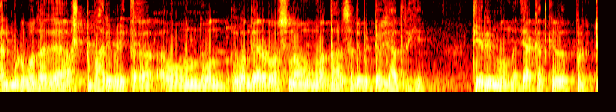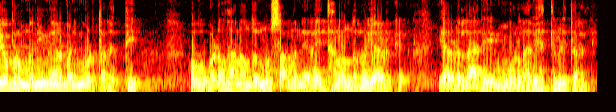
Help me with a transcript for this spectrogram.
ಅಲ್ಲಿ ಮುಡ್ಬೋದಾಗ ಅಷ್ಟು ಭಾರಿ ಬೆಳಿತಾರ. ಒಂದು ಒಂದು ಒಂದು ಎರಡು ವರ್ಷ ನಾವು ಮದ್ದು ಹರಿಸೋದೇ ಬಿಟ್ಟೇವು ಜಾತ್ರೆಗೆ. ತೇರಿನ ಮುಂದೆ. ಯಾಕಂತ ಕೇಳಿದ್ರೆ ಪ್ರತಿಯೊಬ್ಬರು ಮನೆ ಮೇಲೆ ಬಣಿಮಿ ಓಡ್ತಾರೆ ಹತ್ತಿ. ಒಬ್ಬ ಬಡವ ಹಾನಂದ್ರೂ ಸಾಮಾನ್ಯ ರೈತ ಹಾನಂದ್ರೂ ಎರಡು ಕೆ ಎರಡು ಲಾರಿ, ಮೂರು ಲಾರಿ ಹತ್ತಿ ಬೆಳಿತಾರೆ ಅಲ್ಲಿ.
